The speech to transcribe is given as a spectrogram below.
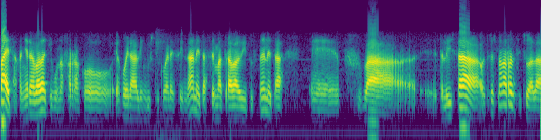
Ba, eta gainera badakigu Nafarroako egoera linguistikoa ere zein dan, eta zenbat traba dituzten, eta e, ba, e, telebista otresna garrantzitsua da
